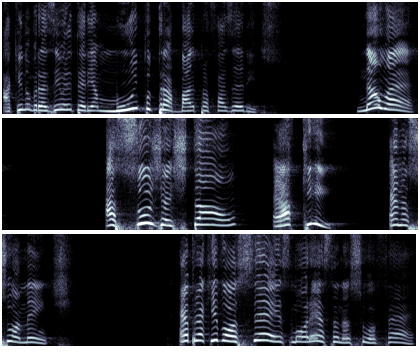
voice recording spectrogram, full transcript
Aqui no Brasil ele teria muito trabalho para fazer isso. Não é. A sugestão é aqui, é na sua mente. É para que você esmoreça na sua fé.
